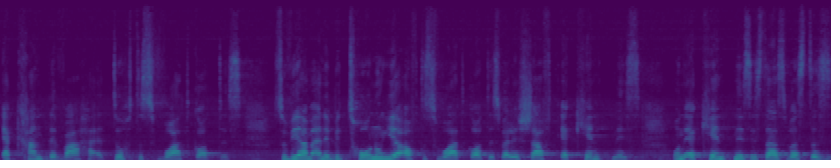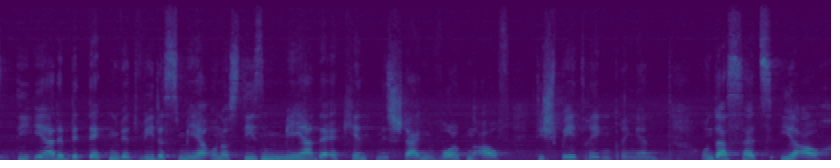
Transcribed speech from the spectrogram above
erkannte Wahrheit durch das Wort Gottes. So wir haben eine Betonung hier auf das Wort Gottes, weil es schafft Erkenntnis. Und Erkenntnis ist das, was das, die Erde bedecken wird wie das Meer. Und aus diesem Meer der Erkenntnis steigen Wolken auf, die Spätregen bringen. Und das seid ihr auch.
